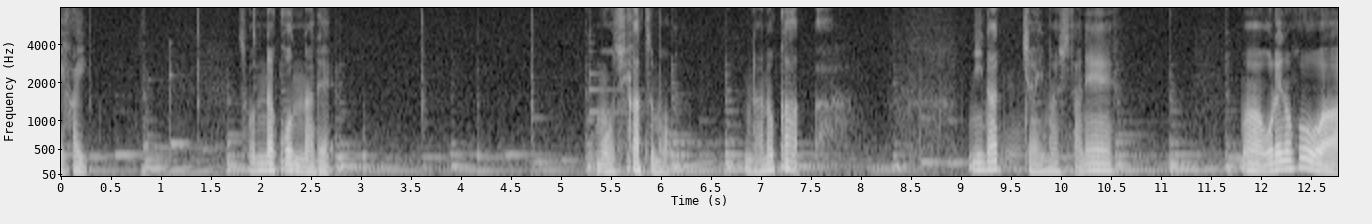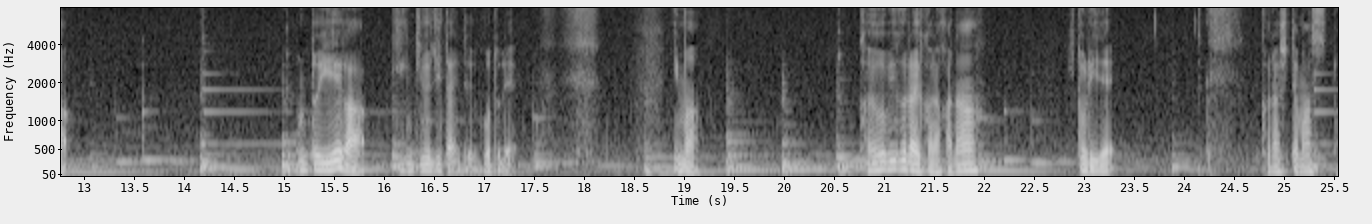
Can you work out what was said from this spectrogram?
いはい。そんなこんなでもう4月も7日になっちゃいましたね。まあ俺の方はほんと家が緊急事態ということで今火曜日ぐらいからかな。一人で暮らしてますと。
